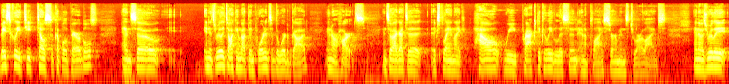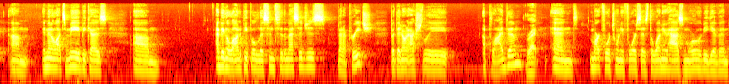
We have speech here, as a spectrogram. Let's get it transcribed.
basically te- tells a couple of parables. And so and it's really talking about the importance of the word of god in our hearts. And so i got to explain like how we practically listen and apply sermons to our lives. And that was really um, it meant a lot to me because um, I think a lot of people listen to the messages that I preach, but they don't actually apply them. Right. And Mark 4:24 says, "The one who has more will be given;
